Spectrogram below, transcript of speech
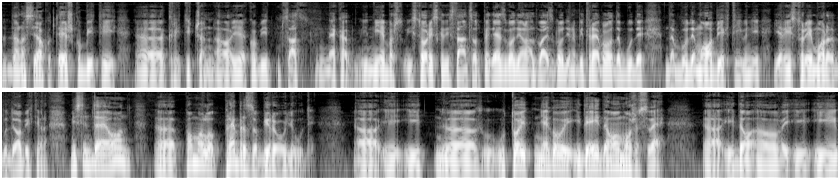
danas je jako teško biti e, kritičan, iako bi sad neka, nije baš istorijska distanca od 50 godina, na 20 godina bi trebalo da bude da budemo objektivni, jer istorija mora da bude objektivna. Mislim da je on e, pomalo prebrzo birao ljude i, i u toj njegovoj ideji da on može sve i, da, ovaj, i, i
